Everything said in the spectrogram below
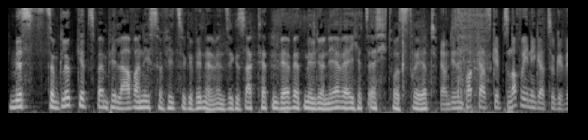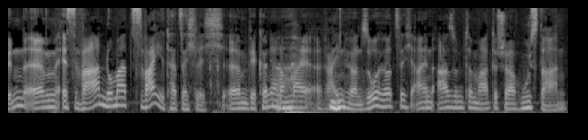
Mist, zum Glück gibt's beim Pilava nicht so viel zu gewinnen. Wenn Sie gesagt hätten, wer wird Millionär, wäre ich jetzt echt frustriert. Ja, und diesen Podcast gibt's noch weniger zu gewinnen. Ähm, es war Nummer zwei tatsächlich. Ähm, wir können ja ah. noch mal reinhören. So hört sich ein asymptomatischer Huster an.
